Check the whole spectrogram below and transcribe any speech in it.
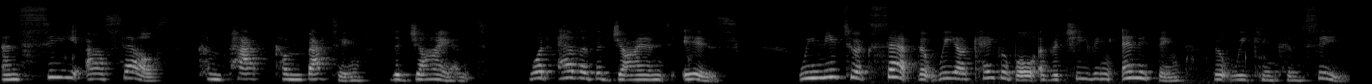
and see ourselves combat- combating the giant, whatever the giant is. We need to accept that we are capable of achieving anything that we can conceive.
